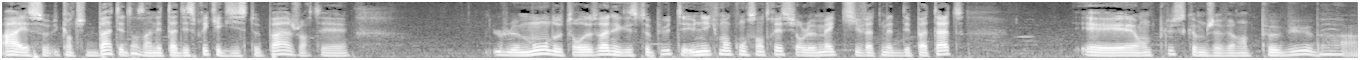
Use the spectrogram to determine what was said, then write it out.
Ah, et quand tu te bats, t'es dans un état d'esprit qui n'existe pas. Genre, t'es. Le monde autour de toi n'existe plus. T'es uniquement concentré sur le mec qui va te mettre des patates. Et en plus, comme j'avais un peu bu, bah.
